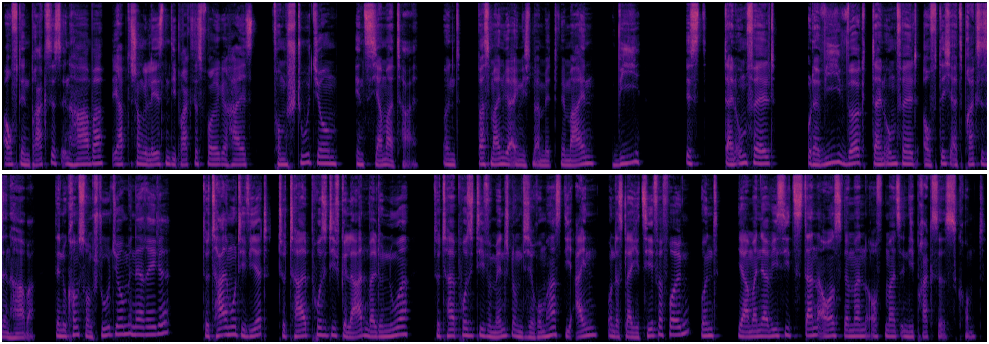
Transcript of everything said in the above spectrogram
auf den Praxisinhaber? Ihr habt es schon gelesen, die Praxisfolge heißt vom Studium ins Jammertal. Und was meinen wir eigentlich damit? Wir meinen, wie ist dein Umfeld oder wie wirkt dein Umfeld auf dich als Praxisinhaber? Denn du kommst vom Studium in der Regel total motiviert, total positiv geladen, weil du nur total positive Menschen um dich herum hast, die ein und das gleiche Ziel verfolgen. Und ja, man ja, wie sieht es dann aus, wenn man oftmals in die Praxis kommt?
